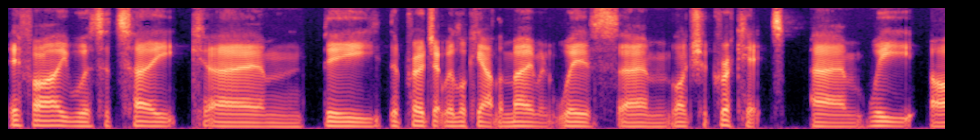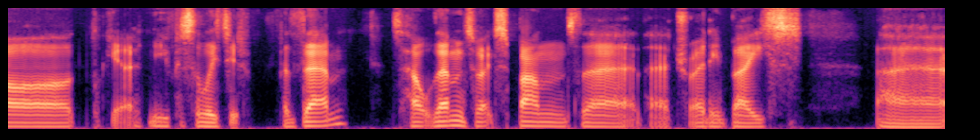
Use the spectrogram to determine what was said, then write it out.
if I were to take um, the the project we're looking at at the moment with um, Lancashire Cricket, um, we are looking at a new facility for them to help them to expand their their training base uh,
